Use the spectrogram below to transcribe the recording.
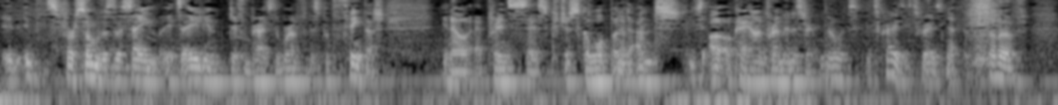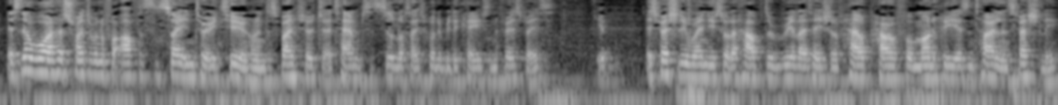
it, it's for some of us to say it's alien, different parts of the world for this, but to think that, you know, a princess could just go up and, Yeah. and oh, okay, I'm prime minister. No, it's it's crazy. It's crazy. Yeah, sort of. It's no war has tried to run for office in 1932, and despite such attempts, it still looks like it's going to be the case in the first place. Yep. Especially when you sort of have the realization of how powerful monarchy is in Thailand, especially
